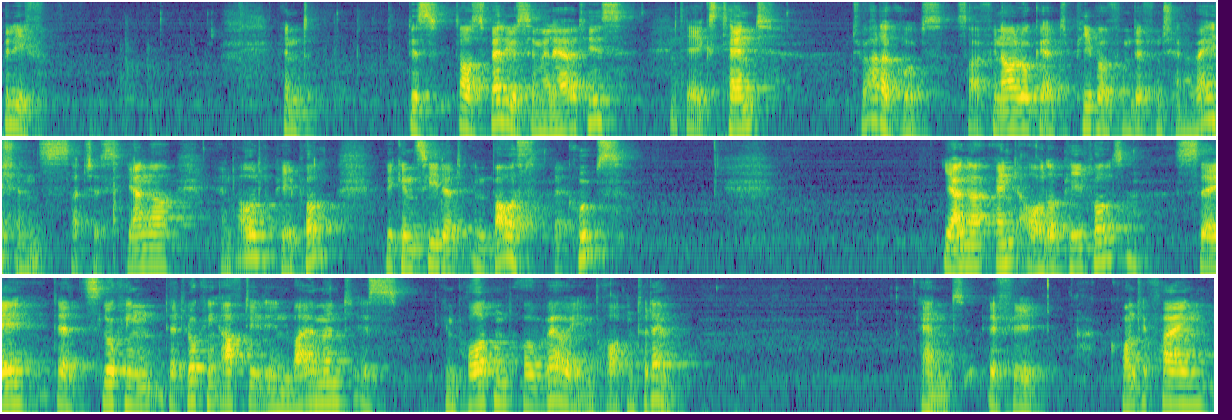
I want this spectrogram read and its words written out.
believe. And this, those value similarities, they extend to other groups. So if we now look at people from different generations, such as younger and older people, we can see that in both groups, younger and older people say looking, that looking after the environment is important or very important to them. And if we are quantifying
